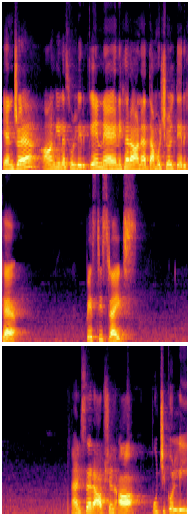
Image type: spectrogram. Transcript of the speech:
என்ற ஆங்கில சொல்லிற்கு நெ நிகரான தமிழ்ச்சொல் தெருக. பெஸ்டிசைட்ஸ் ஆன்சர் ஆப்ஷன் ஆ பூச்சிக்கொல்லி.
